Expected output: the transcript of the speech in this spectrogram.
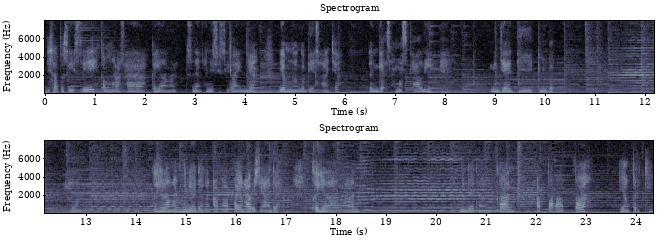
Di satu sisi, kamu merasa kehilangan, sedangkan di sisi lainnya, dia menganggap biasa aja dan nggak sama sekali menjadi penyebab hilang. Kehilangan meniadakan apa-apa yang harusnya ada. Kehilangan mendatangkan apa-apa yang pergi.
